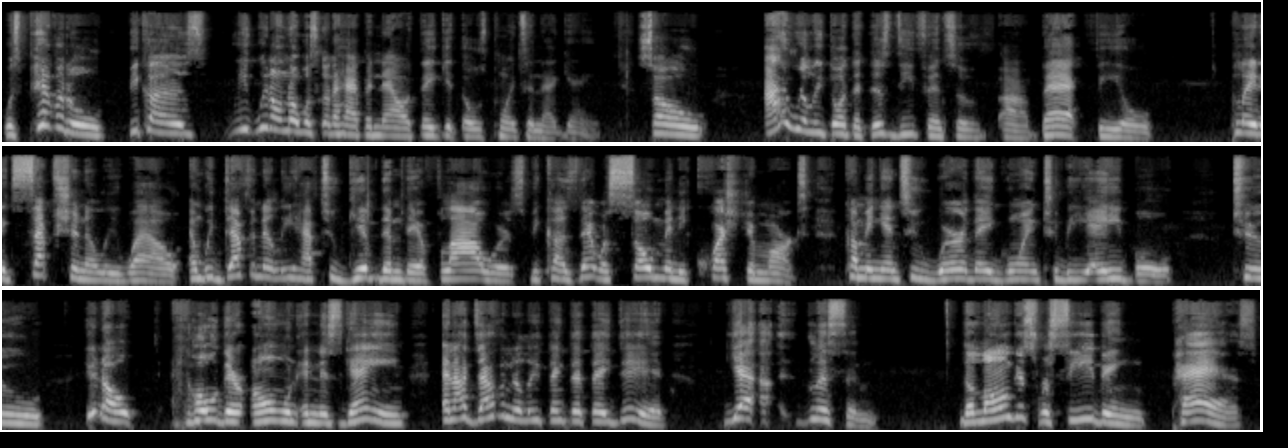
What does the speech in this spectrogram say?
was pivotal because we, we don't know what's going to happen now if they get those points in that game. So I really thought that this defensive uh, backfield played exceptionally well. And we definitely have to give them their flowers because there were so many question marks coming into where they going to be able to, you know, hold their own in this game. And I definitely think that they did. Yeah, listen, the longest receiving pass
